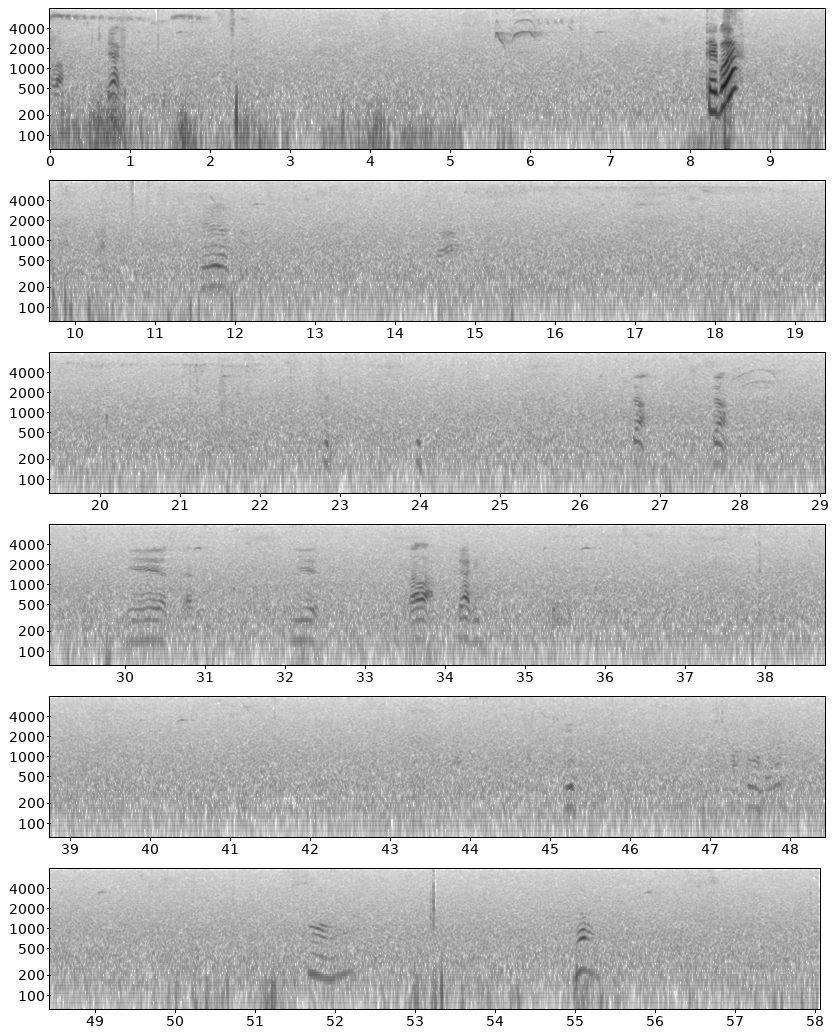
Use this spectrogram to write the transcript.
Olha lá. Pega. Pegou? Assim, Assim. Isso. Vai lá, pega. Isso. Sombra, né? Não.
